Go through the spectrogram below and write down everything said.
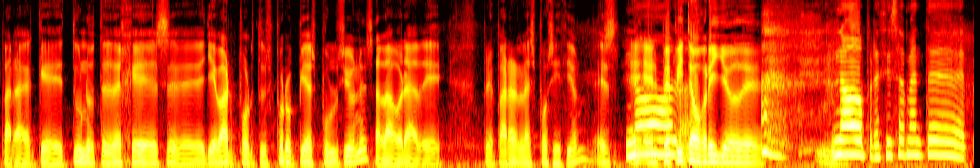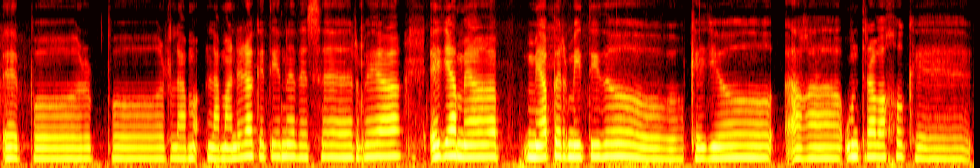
para que tú no te dejes eh, llevar por tus propias pulsiones a la hora de preparar la exposición. Es el pepito grillo de... No, precisamente eh, por, por la, la, manera que tiene de ser Bea, ella me ha, me ha permitido que yo haga un trabajo que,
